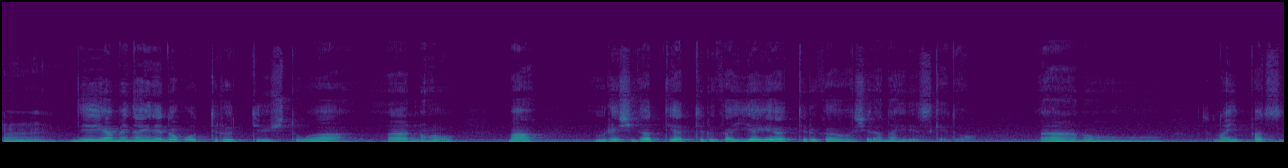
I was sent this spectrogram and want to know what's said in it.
うん、でやめないで残ってるっていう人はあのまあ嬉しがってやってるか嫌々やってるかは知らないですけどあのその一発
